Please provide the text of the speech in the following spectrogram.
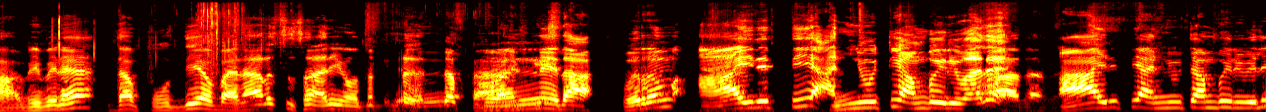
ആ വിപിനെ ഇതാ പുതിയ ബനാറസ് സാരി വന്നിട്ടുണ്ട്. എന്റെ പൊന്നെ. ഇതാ വെറും ആയിരത്തി അഞ്ഞൂറ്റി അമ്പത് രൂപ അല്ലെ. ആയിരത്തി അഞ്ഞൂറ്റി അമ്പത് രൂപയിൽ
